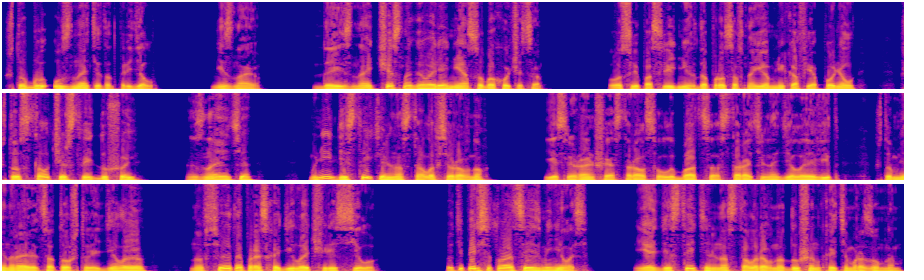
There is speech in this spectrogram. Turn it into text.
чтобы узнать этот предел. Не знаю. Да и знать, честно говоря, не особо хочется. После последних допросов наемников я понял, что стал черстветь душой. Знаете, мне действительно стало все равно. Если раньше я старался улыбаться, старательно делая вид, что мне нравится то, что я делаю, но все это происходило через силу, то теперь ситуация изменилась. Я действительно стал равнодушен к этим разумным.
